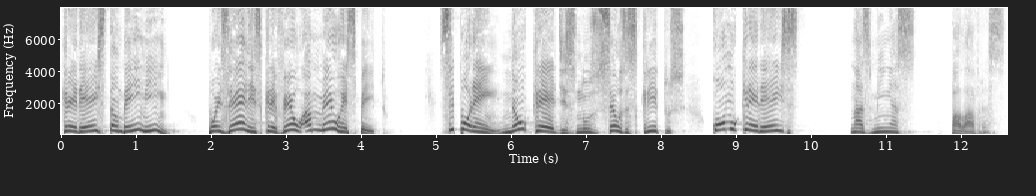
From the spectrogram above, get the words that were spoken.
crereis também em mim, pois ele escreveu a meu respeito. Se, porém, não credes nos seus escritos, como crereis nas minhas palavras?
